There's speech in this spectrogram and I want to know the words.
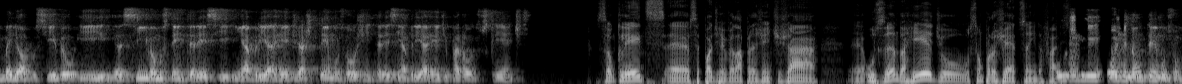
melhor possível e, sim, vamos ter interesse em abrir a rede, já temos hoje interesse em abrir a rede para outros clientes. São clientes, é, você pode revelar para a gente já é, usando a rede ou são projetos ainda, Fares? Hoje, hoje não temos um,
